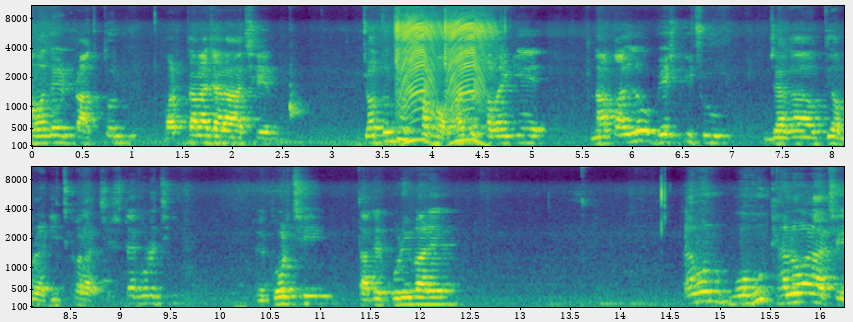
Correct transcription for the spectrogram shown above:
আমাদের প্রাক্তন কর্তারা যারা আছেন, যতদূর সম্ভব, হয়তো সবাইকে না পারলেও বেশ কিছু জায়গা অবধি আমরা রিচ করার চেষ্টা করেছি, করছি তাদের পরিবারে। এমন বহু খেলোয়াড় আছে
